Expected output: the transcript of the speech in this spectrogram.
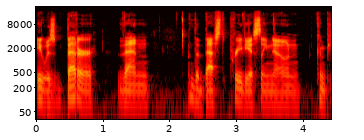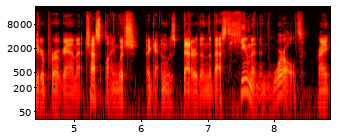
it was better than the best previously known computer program at chess playing, which again was better than the best human in the world, right?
